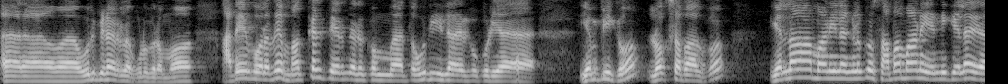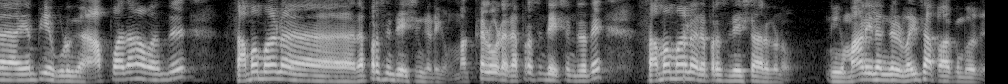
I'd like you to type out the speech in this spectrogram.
ஆஹ், உறுப்பினர்களை கொடுக்குறோமோ அதே போலவே மக்கள் தேர்ந்தெடுக்கும் தொகுதியில் தொகுதியில இருக்கக்கூடிய எம்பிக்கும் லோக்சபாவுக்கும் எல்லா மாநிலங்களுக்கும் சமமான எண்ணிக்கையில எம்பியை கொடுங்க. அப்பதான் வந்து சமமான ரெப்ரசன்டேஷன் கிடைக்கும். மக்களோட ரெப்ரசன்டேஷன்றதே சமமான ரெப்ரசன்டேஷனா இருக்கணும். நீங்க மாநிலங்கள் வயசா பார்க்கும்போது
